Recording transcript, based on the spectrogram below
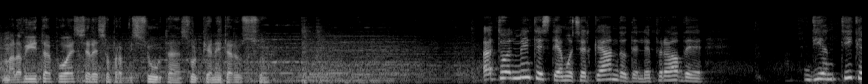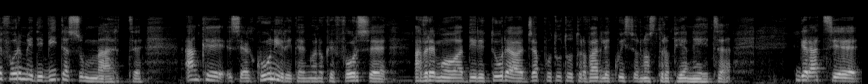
Ma la vita può essere sopravvissuta sul pianeta rosso? Attualmente stiamo cercando delle prove di antiche forme di vita su Marte, anche se alcuni ritengono che forse avremmo addirittura già potuto trovarle qui sul nostro pianeta, grazie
